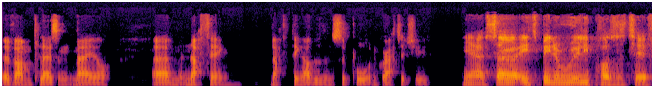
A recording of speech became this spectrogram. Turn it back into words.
of unpleasant mail um, nothing nothing other than support and gratitude. Yeah so it's been a really positive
